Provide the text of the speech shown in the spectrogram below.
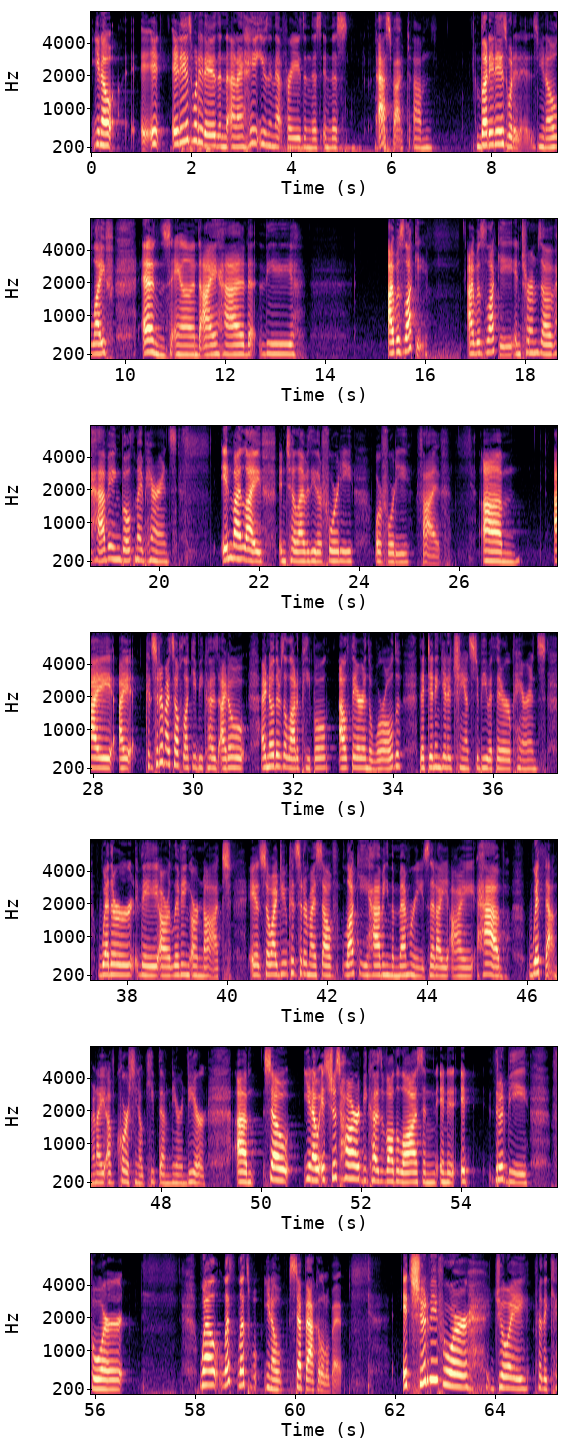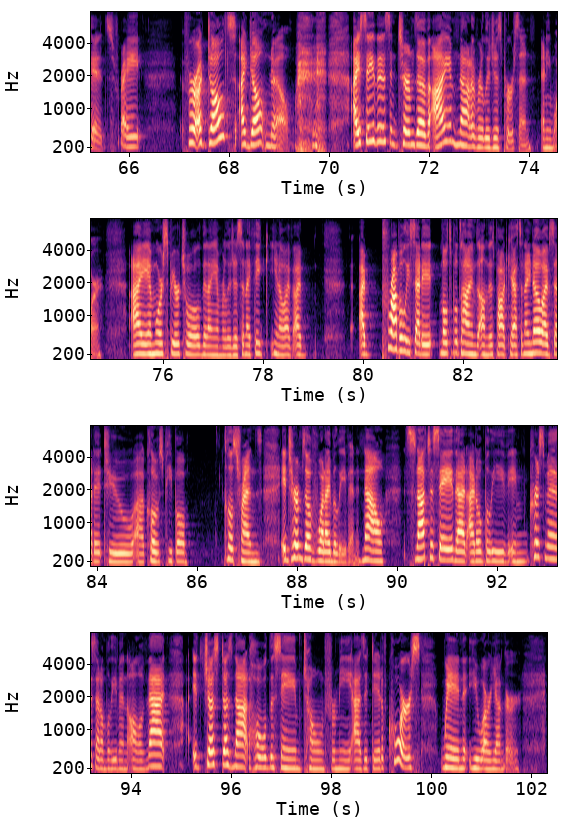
you know, it it is what it is, and, and I hate using that phrase in this in this aspect. Um, but it is what it is. You know, life ends, and I had the. I was lucky. I was lucky in terms of having both my parents in my life until I was either 40 or 45. Um, I I consider myself lucky because I don't I know there's a lot of people out there in the world that didn't get a chance to be with their parents whether they are living or not. And so I do consider myself lucky having the memories that I I have with them and I of course, you know, keep them near and dear. Um so, you know, it's just hard because of all the loss and and it it should be for well, let's let's you know step back a little bit. It should be for joy for the kids, right? For adults, I don't know. I say this in terms of I am not a religious person anymore. I am more spiritual than I am religious, and I think you know I've I've I probably said it multiple times on this podcast, and I know I've said it to uh, close people close friends in terms of what I believe in. Now, it's not to say that I don't believe in Christmas, I don't believe in all of that. It just does not hold the same tone for me as it did, of course, when you are younger.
